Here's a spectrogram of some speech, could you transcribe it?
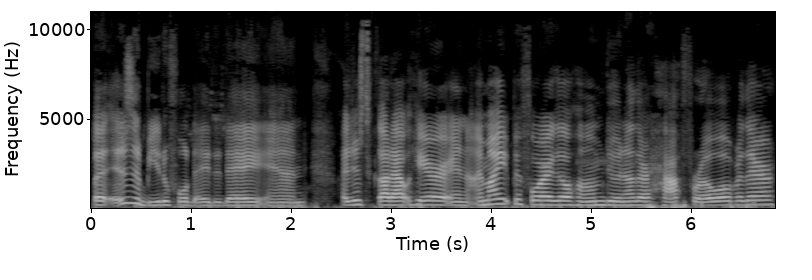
But it is a beautiful day today, and I just got out here, and I might, before I go home, do another half row over there.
